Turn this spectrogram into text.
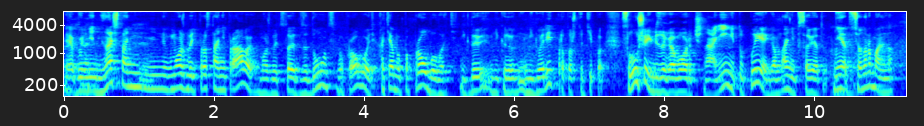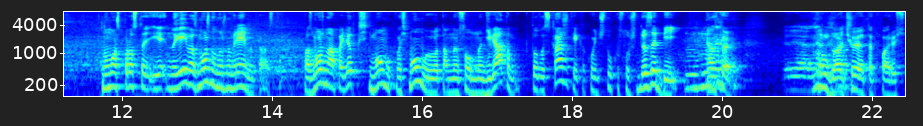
Я говорю, не, не значит, что они, может быть, просто они правы, может быть, стоит задуматься, попробовать, хотя бы попробовать. Никто, никто не говорит про то, что типа, слушай их безоговорочно, они не тупые, говна не посоветуют. Нет, все нормально. Ну, может, просто, но ей, возможно, нужно время просто. Возможно, она пойдет к седьмому, к восьмому, и вот там, ну, условно, на девятом кто-то скажет ей какую-нибудь штуку, слушай, да забей. И она такая, Реально. ну да, что я так парюсь?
